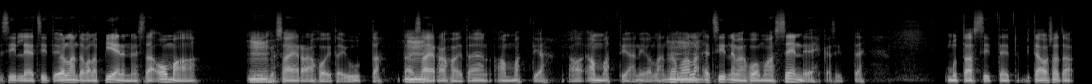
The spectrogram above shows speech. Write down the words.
silleen, että sitten jollain tavalla pienennä sitä omaa Mm. niin sairaanhoitajuutta tai Mm. sairaanhoitajan ammattia, ammattia niin jollain mm. tavalla. Että sille mä huomaan sen ehkä sitten. Mutta taas sitten, että pitää osata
